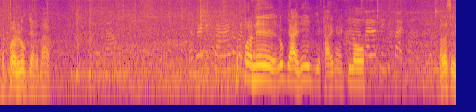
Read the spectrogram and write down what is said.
แอปเปิลลูกใหญ่มากแอปเปิลนี่ลูกใหญ่นี่ขายไงกิโล ไปละสี่สิบบาทค่ะ อันละสี่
